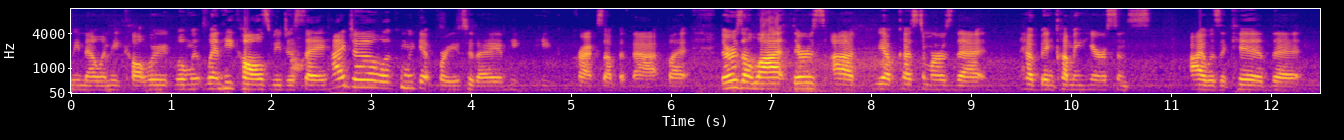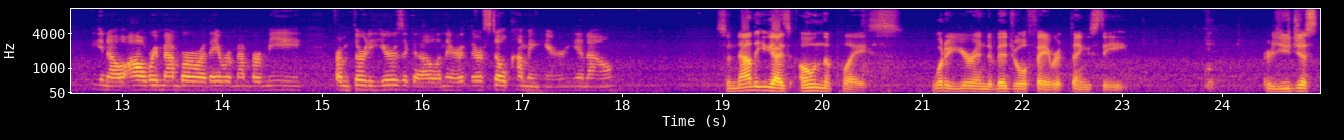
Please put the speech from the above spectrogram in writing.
we know when he call we, when we, when he calls, we just say, "Hi Joe, what can we get for you today?" And he, he cracks up at that. But there's a lot. There's uh, we have customers that have been coming here since I was a kid that you know I'll remember or they remember me from 30 years ago, and they're they're still coming here. You know. so now that you guys own the place, what are your individual favorite things to eat? Or you just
